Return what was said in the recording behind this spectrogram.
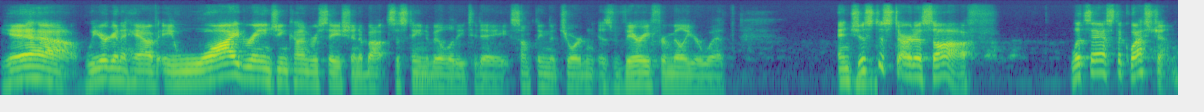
Yeah, we are going to have a wide ranging conversation about sustainability today, something that Jordan is very familiar with. And just to start us off, let's ask the question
